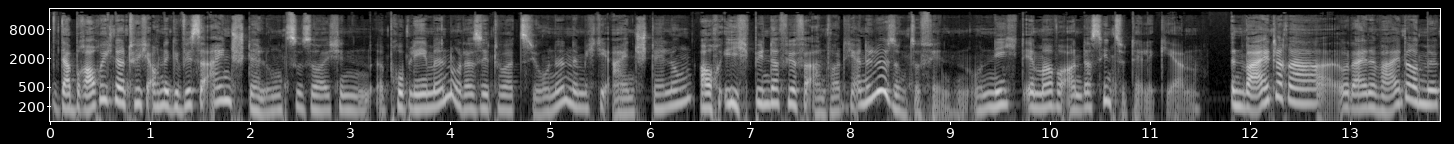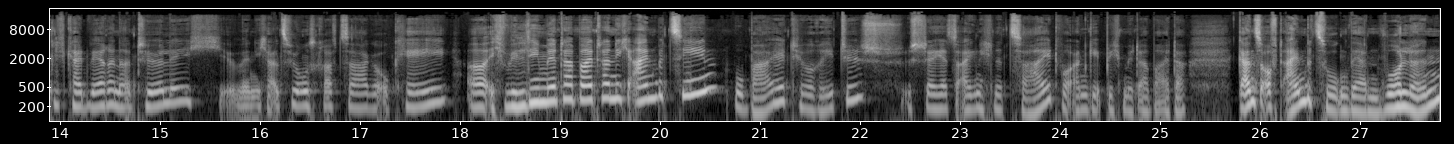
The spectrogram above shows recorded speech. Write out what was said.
Da brauche ich natürlich auch eine gewisse Einstellung zu solchen äh, Problemen oder Situationen, nämlich die Einstellung, auch ich bin dafür verantwortlich, eine Lösung zu finden und nicht immer woanders hin zu delegieren. Ein weiterer oder eine weitere Möglichkeit wäre natürlich, wenn ich als Führungskraft sage, okay, äh, ich will die Mitarbeiter nicht einbeziehen, wobei theoretisch ist ja jetzt eigentlich eine Zeit, wo angeblich Mitarbeiter ganz oft einbezogen werden wollen,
